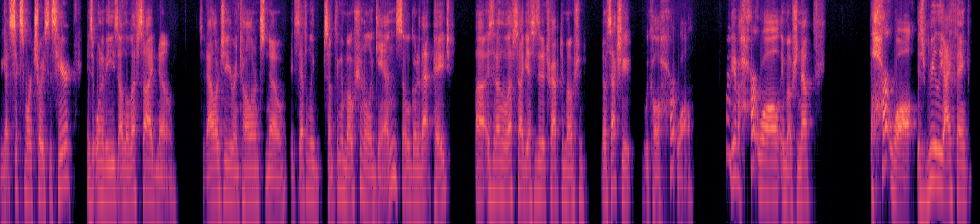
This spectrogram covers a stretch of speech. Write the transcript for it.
We got six more choices here. Is it one of these on the left side? No. It allergy or intolerance? No. It's definitely something emotional again. So we'll go to that page. Uh, is it on the left side? Yes. Is it a trapped emotion? No, it's actually what we call a heart wall. We have a heart wall emotion. Now, the heart wall is really, I think,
